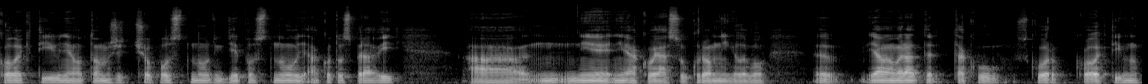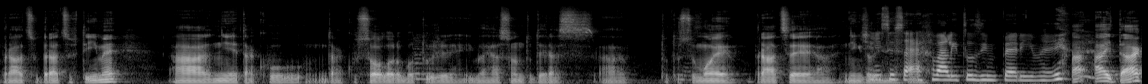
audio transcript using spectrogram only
kolektívne o tom, že čo postnúť, kde postnúť, ako to spraviť. A nie, nie ako ja súkromník, lebo e, ja mám rád takú skôr kolektívnu prácu, prácu v týme a nie takú, takú solo robotu, že iba ja som tu teraz a toto sú moje práce a nikto Čiže si sa chváli tu z impérím, hej? A, aj tak,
